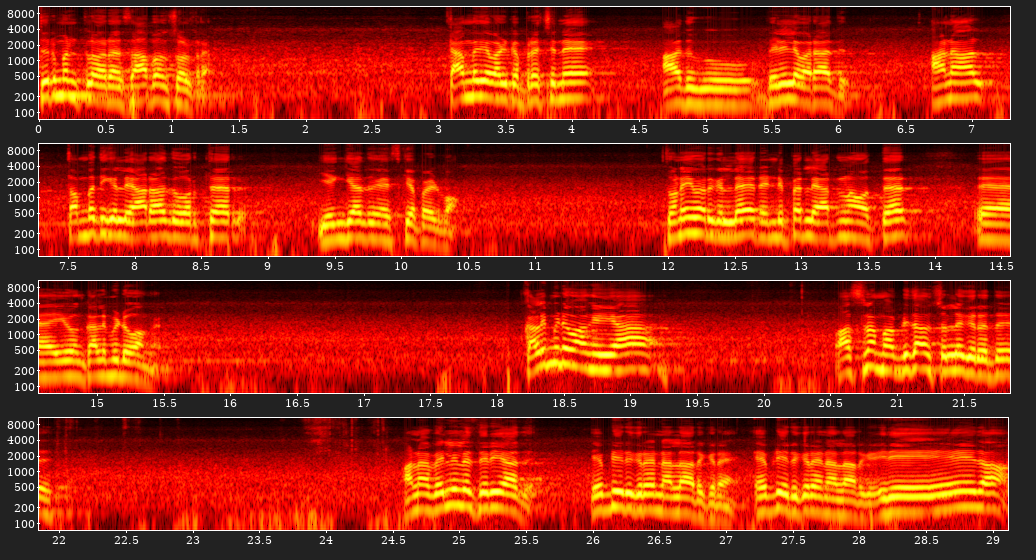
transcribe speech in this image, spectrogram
திருமணத்தில் வர சாபம் சொல்கிறேன் தம்பதி வாழ்க்கை பிரச்சனை அது வெளியில் வராது. ஆனால் தம்பதிகள் யாராவது ஒருத்தர் எங்கேயாவது எஸ்கேப் ஆகிடுவான் துணைவர்களில் ரெண்டு பேரில் யாருன்னா ஒருத்தர் இவங்க கிளம்பிடுவாங்க. கிளம்பிடுவாங்க ஐயா வசனம் அப்படி தான் சொல்லுகிறது. ஆனால் வெளியில் தெரியாது. எப்படி இருக்கிறேன் நல்லா இருக்கிறேன். எப்படி இருக்கிறேன் நல்லா இருக்கிறேன் இதே தான்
